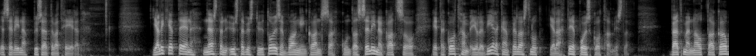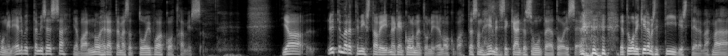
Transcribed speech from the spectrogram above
ja Selina pysäyttävät heidät. Jälkikäteen Naston ystävystyy toisen vangin kanssa, kun taas Selina katsoo, että Gotham ei ole vieläkään pelastunut ja lähtee pois Gothamista. Batman nauttaa kaupungin elvyttämisessä ja vannoo herättämässä toivoa Gothamissa. Ja nyt ymmärrätte, miksi tämä oli melkein kolmen tunnin elokuva. Tässä on hemmetisti kääntä suuntaan ja toiseen. ja tuo oli kirjallisesti tiivistelmä. Mä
